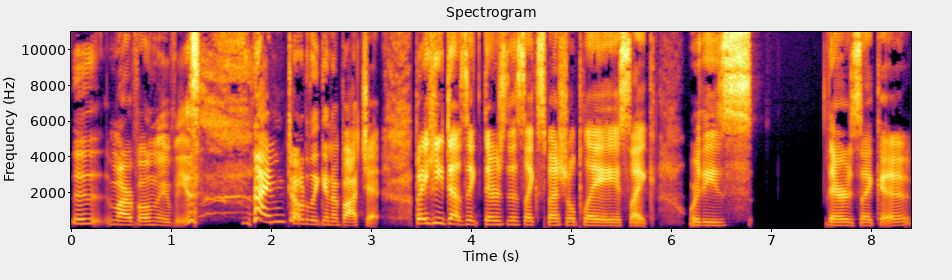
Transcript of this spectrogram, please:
the Marvel movies. I'm totally gonna botch it. But he does like there's this like special place like where these there's like a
